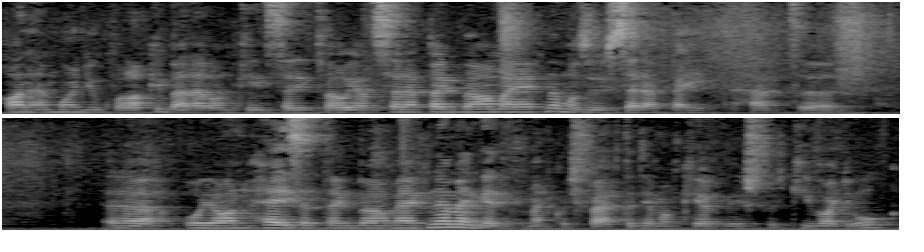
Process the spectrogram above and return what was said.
hanem mondjuk valaki bele van kényszerítve olyan szerepekbe, amelyek nem az ő szerepei. Tehát olyan helyzetekbe, amelyek nem engedik meg, hogy feltegyem a kérdést, hogy ki vagyok.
